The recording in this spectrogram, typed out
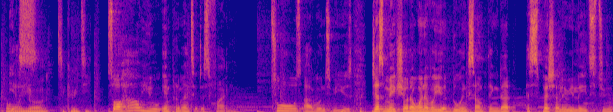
for Yes. your security. So how you implement it is fine. Tools are going to be used. Just make sure that whenever you're doing something that especially relates to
